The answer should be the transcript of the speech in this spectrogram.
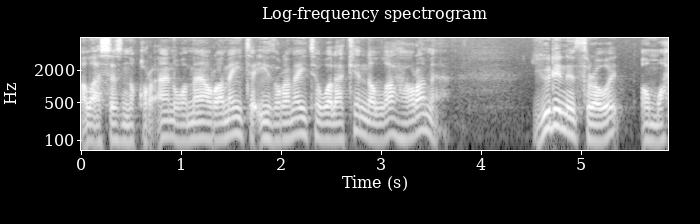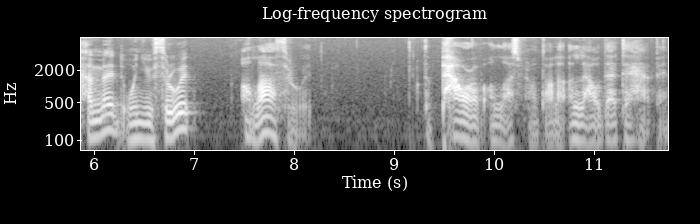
Allah says in the Quran, وَمَا رَمَيْتَ إِذْ رَمَيْتَ وَلَكِنَّ اللَّهَ رَمَى You didn't throw it, O Muhammad. When you threw it, Allah threw it. The power of Allah subhanahu wa ta'ala allowed that to happen.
